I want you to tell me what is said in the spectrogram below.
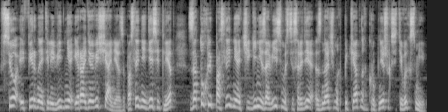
все эфирное телевидение и радиовещание. За последние 10 лет затухли последние очаги независимости среди значимых печатных и крупнейших сетевых СМИ.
